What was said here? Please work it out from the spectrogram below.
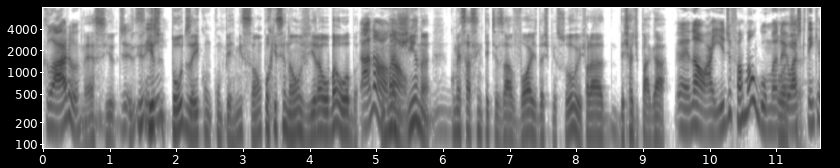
Claro. Né? Se, de, isso todos aí com, com permissão, porque senão vira oba-oba. Ah, não. Imagina não. começar a sintetizar a voz das pessoas para deixar de pagar. É, não, aí de forma alguma, Poxa. né? Eu acho que tem que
